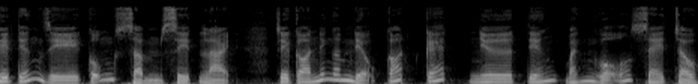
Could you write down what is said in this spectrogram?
thì tiếng gì cũng sầm xịt lại, chỉ còn những âm điệu cót két như tiếng bánh gỗ xe trâu.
